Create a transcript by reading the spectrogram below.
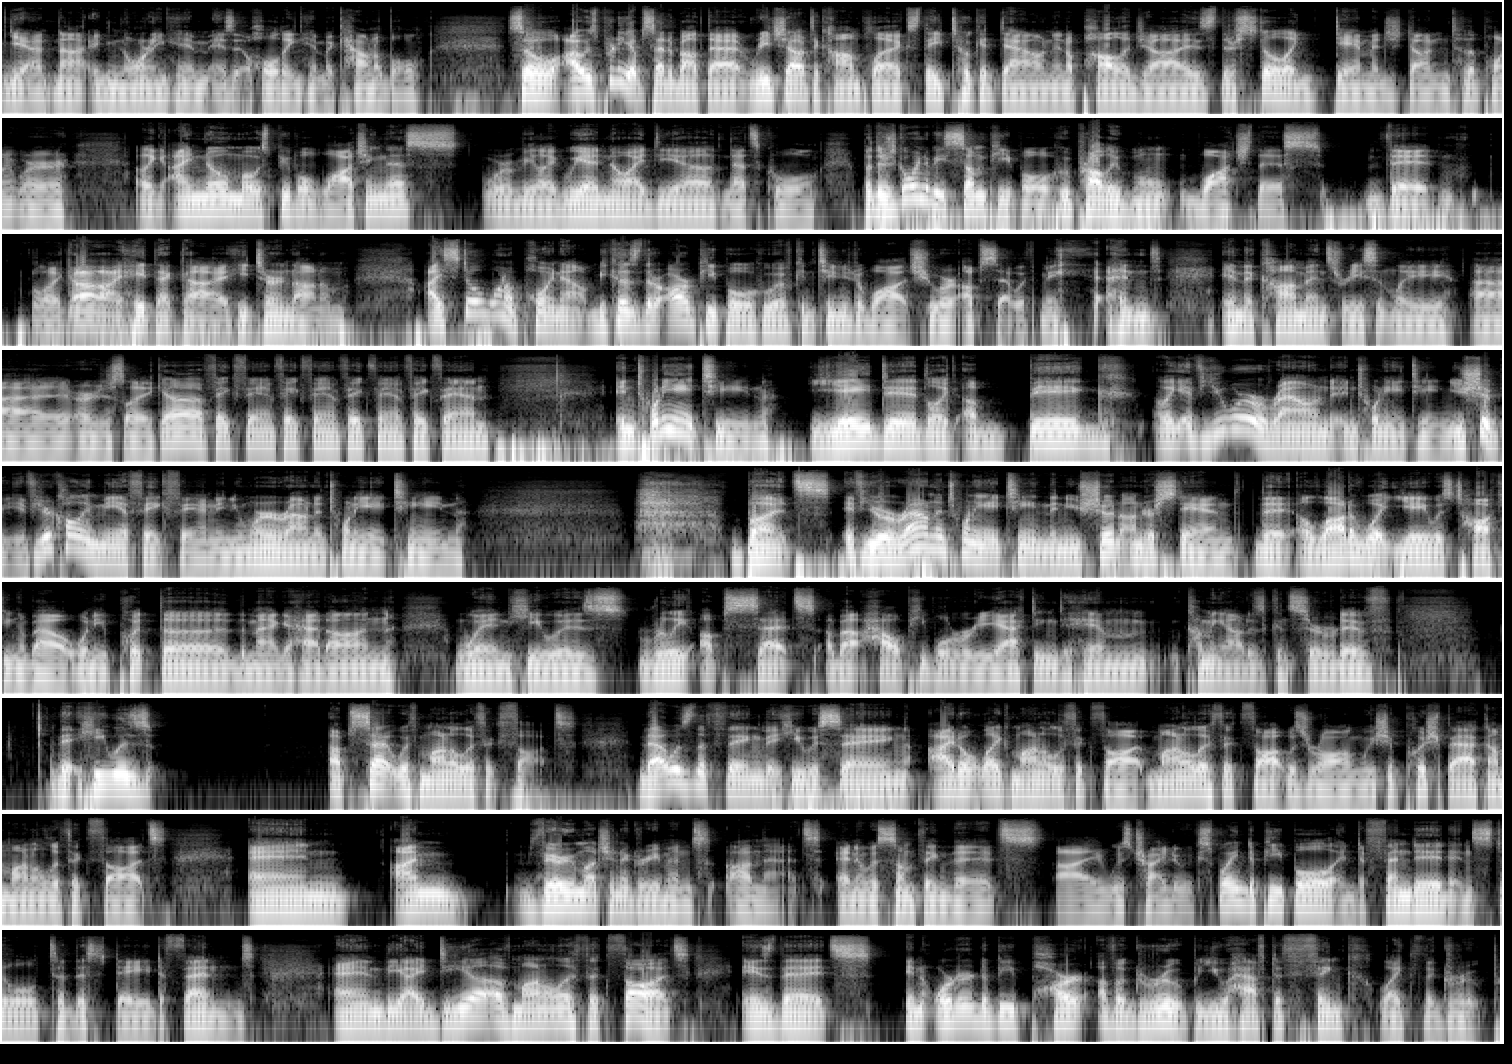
yeah not ignoring him is it holding him accountable. So i was pretty upset about that reached out to complex they took it down and apologized. There's still like damage done to the point where like i know most people watching this will be like we had no idea that's cool. But there's going to be some people who probably won't watch this that like, oh, I hate that guy. He turned on him. I still want to point out because there are people who have continued to watch who are upset with me, and in the comments recently uh, are just like, oh, fake fan, fake fan, fake fan, fake fan. In 2018, Ye did like a big like if you were around in 2018, you should be. If you're calling me a fake fan and you weren't around in 2018. But if you're around in 2018, then you should understand that a lot of what Ye was talking about when he put the the MAGA hat on, when he was really upset about how people were reacting to him coming out as a conservative, that he was upset with monolithic thoughts. That was the thing that he was saying. I don't like monolithic thought. Monolithic thought was wrong. We should push back on monolithic thoughts. And I'm very much in agreement on that. And it was something that I was trying to explain to people and defended and still to this day defend. And the idea of monolithic thoughts is that in order to be part of a group, you have to think like the group.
